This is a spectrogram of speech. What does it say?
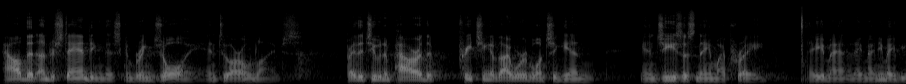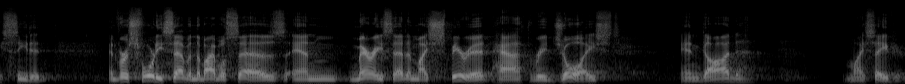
How that understanding this can bring joy into our own lives. Pray that you would empower the preaching of thy word once again. In Jesus' name I pray. Amen and amen. You may be seated. In verse 47, the Bible says, And Mary said, And my spirit hath rejoiced in God my Savior.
